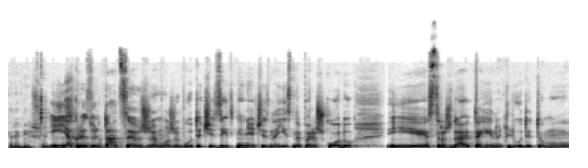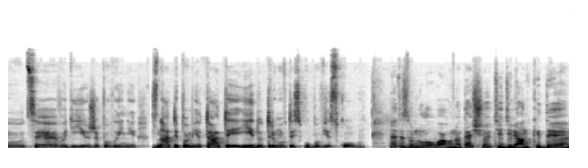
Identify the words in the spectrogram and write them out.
Перебільшують. І як сильно, результат, це вже може бути чи зіткнення, чи наїзд на перешкоду, і страждають та гинуть люди. Тому це водії вже повинні знати, пам'ятати і дотримуватись обов'язково. Знаєте, звернула увагу на те, що ті ділянки, де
